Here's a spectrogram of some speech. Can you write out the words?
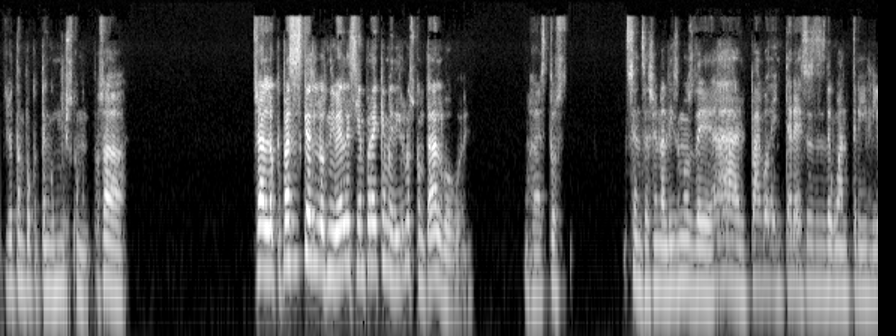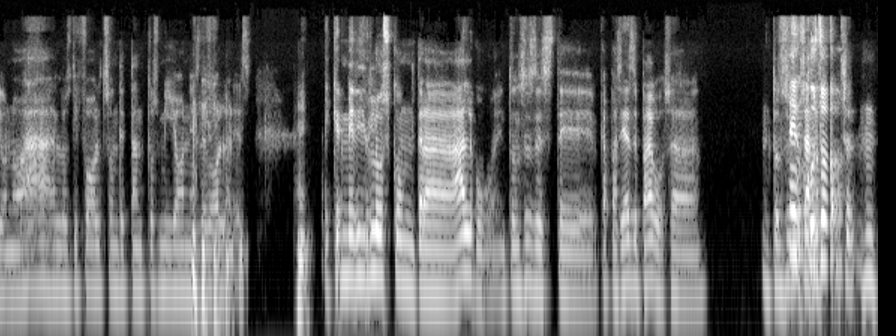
yo tampoco tengo muchos comentarios. O sea, o sea, lo que pasa es que los niveles siempre hay que medirlos contra algo, güey. O sea, estos sensacionalismos de, ah, el pago de intereses es de one trillion, o ah, los defaults son de tantos millones de dólares. Hay que medirlos contra algo, güey. Entonces, este, capacidades de pago, o sea, entonces, Sí, o sea, no- justo- o sea, ujú.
